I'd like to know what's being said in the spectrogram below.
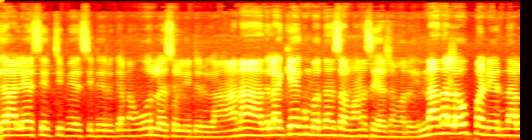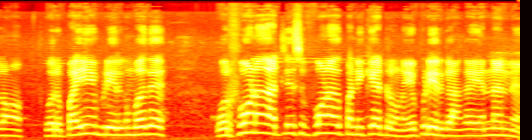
ஜாலியாக சிரித்து பேசிகிட்டு இருக்கேன்னு ஊரில் சொல்லிட்டு இருக்கான். ஆனால் அதெல்லாம் கேட்கும்போது தான் சார் மனசு கஷ்டமாக இருக்குது என்ன தான் லவ் பண்ணியிருந்தாலும் ஒரு பையன் இப்படி இருக்கும்போது ஒரு ஃபோனை அட்லீஸ்ட் ஃபோனாவது பண்ணி கேட்டுருக்கணும். எப்படி இருக்காங்க என்னென்னு.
